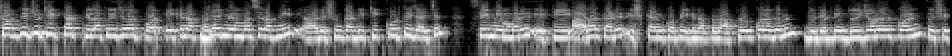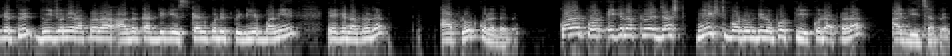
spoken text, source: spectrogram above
সবকিছু ঠিকঠাক ফিল আপ হয়ে যাওয়ার পর এখানে আপনার যে মেম্বারসের আপনি রেশন কার্ডটি ঠিক করতে চাইছেন, সেই মেম্বারের একটি আধার কার্ডের স্ক্যান কপি এখানে আপনারা আপলোড করে দেবেন। যদি আপনি দুইজনের করেন, তো সেক্ষেত্রে দুইজনের আপনারা আধার কার্ডটিকে স্ক্যান করে পিডিএফ বানিয়ে এখানে আপনারা আপলোড করে দেবেন। করার পর এখানে আপনারা জাস্ট নেক্সট বটনটির উপর ক্লিক করে আপনারা আগিয়ে যাবেন।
